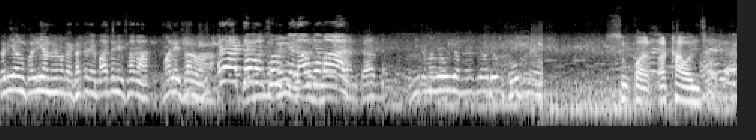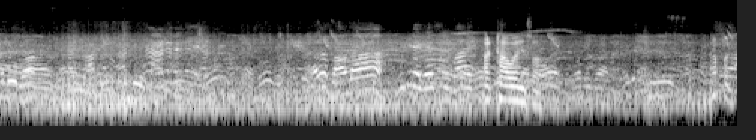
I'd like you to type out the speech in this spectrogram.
કરિયાનું કરિયાનું એમાં કઈ ઘટે નહીં બાદની સારા માલ સારો. અરે અઠાવનસો રૂપિયા લાવ માલ. એની તમારે લેવું છે અમને લેવા દેવું ખૂબ સુપર અઠાવનસો અઠાવનસો छप्पन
